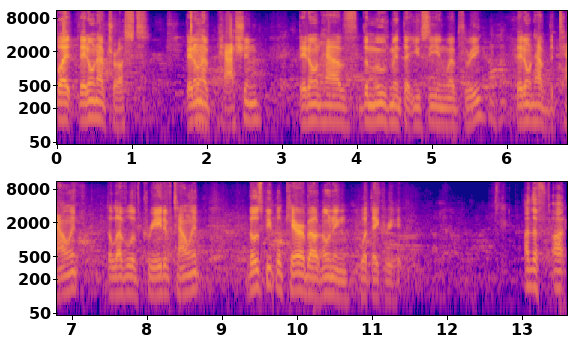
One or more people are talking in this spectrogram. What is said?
But they don't have trust, they don't Yeah. have passion, they don't have the movement that you see in Web3, Mm-hmm. they don't have the talent, the level of creative talent. Those people care about owning what they create. On, the, on,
